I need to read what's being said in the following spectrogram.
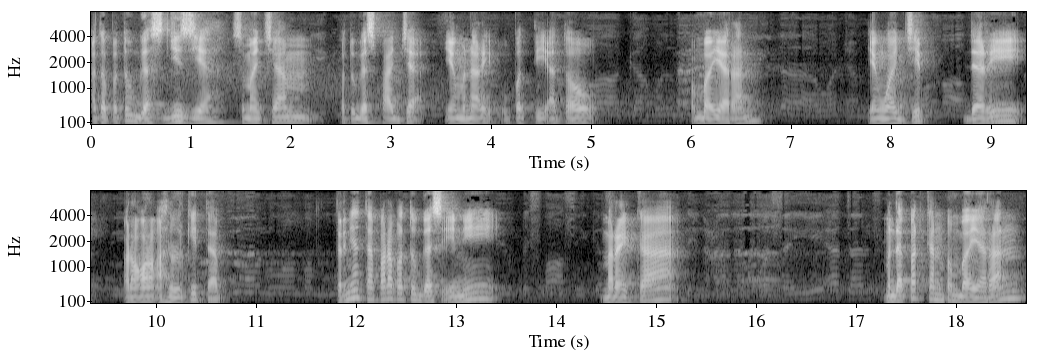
atau petugas jizyah semacam petugas pajak yang menarik upeti atau pembayaran yang wajib dari orang-orang ahlul kitab. Ternyata para petugas ini mereka mendapatkan pembayaran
